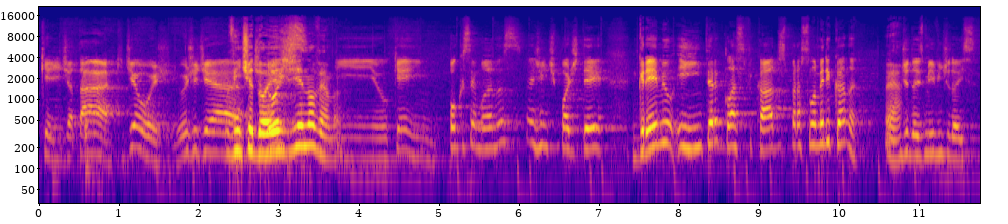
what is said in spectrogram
que a gente já está. Que dia é hoje? Hoje é dia 22, 22 de novembro. E o que? Em poucas semanas a gente pode ter Grêmio e Inter classificados para a Sul-Americana é. de 2022.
